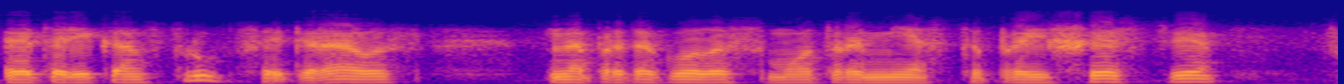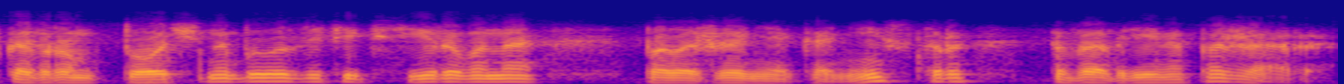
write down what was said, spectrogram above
Эта реконструкция опиралась на протокол осмотра места происшествия, в котором точно было зафиксировано положение канистр во время пожара.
